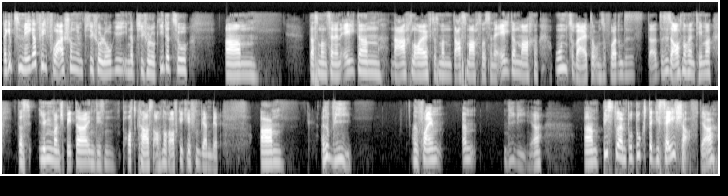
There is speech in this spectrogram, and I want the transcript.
da gibt es mega viel Forschung in Psychologie, in der Psychologie dazu, ähm, dass man seinen Eltern nachläuft, dass man das macht, was seine Eltern machen und so weiter und so fort. Und das ist, das ist auch noch ein Thema, das irgendwann später in diesem Podcast auch noch aufgegriffen werden wird. Ähm, also wie? Also vor allem ähm, wie, wie, ja. Ähm, bist du ein Produkt der Gesellschaft, ja?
